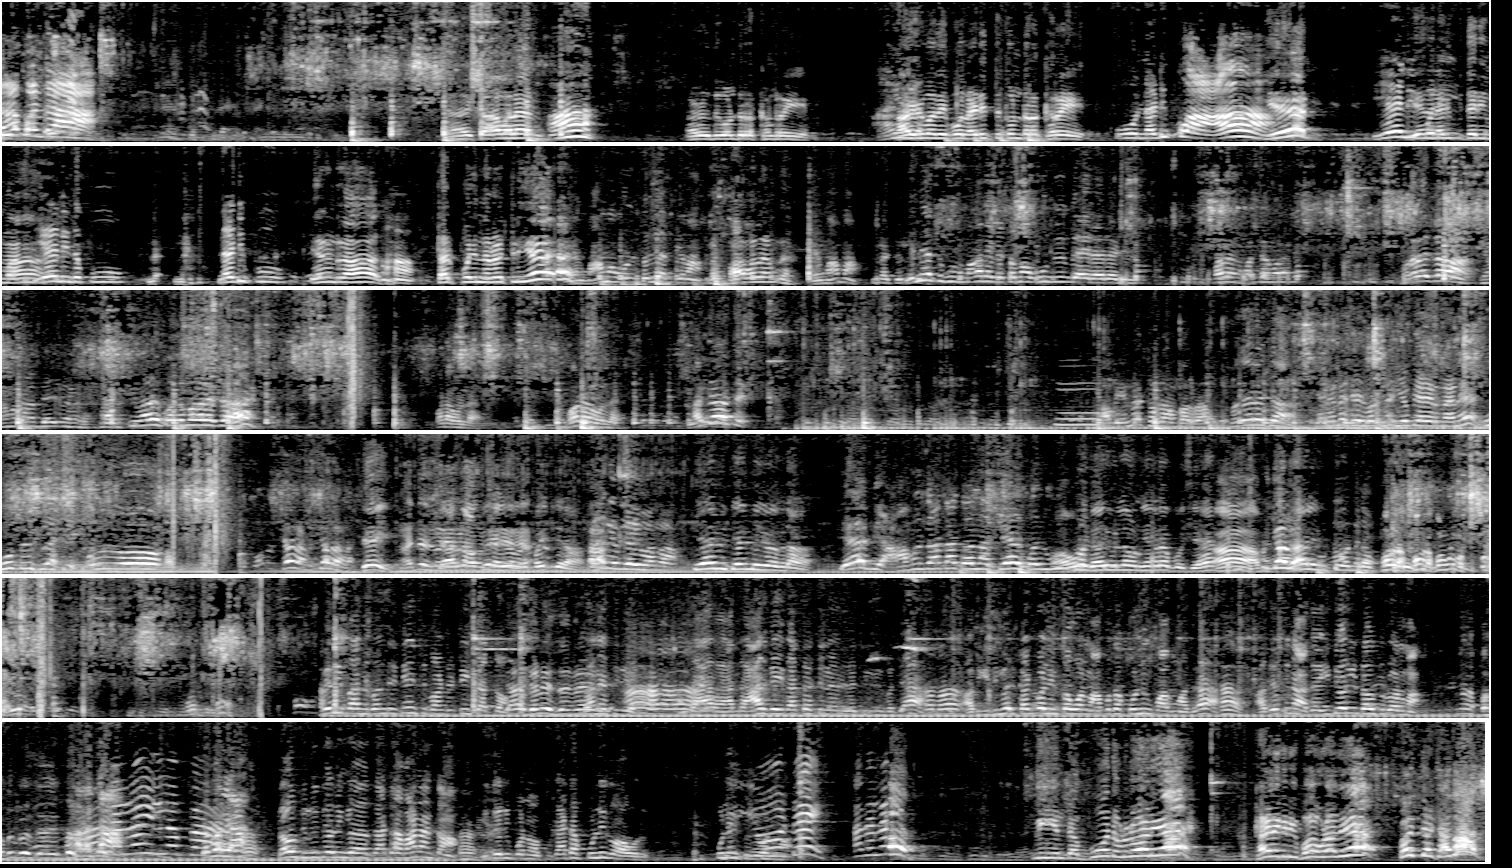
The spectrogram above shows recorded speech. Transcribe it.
என்ன பண்றா? காவலன்? அழுது கொண்டிருக்கின்றேன். அழுவதை போல் அடித்துக் கொண்டிருக்கிறேன். ஓ நடிப்பா? ஏன்? ஏன் நடிப்பு தெரியுமா? ஏன் இந்த பூ? நடிப்பு. ஏனென்றால். தற்போது இந்த நேரத்திலேயே மாமா ஒண்ணு சொல்லி அடிக்கிறான் பாவலன் எங்க மாமா என்ன சொல்லு? என்னத்துக்கு உங்க மகாராஜத்தமா ஊந்து ஆயிராரு அப்படின்னு. மகாராஜா? சத்தியமாக சொல்ல மகாராஜா. வாடா உள்ள. வாடா உள்ள. அவன் என்ன சொல்றான் பாடுறான் மகாராஜா. என்ன செய்ய எப்படி ஆயிரம் நானு? ஊந்து ஐயோ. கேளாங்க ஏபி அவன் தான் சொன்னான் கேள் போய் ஊந்து அவனுக்கு அறிவு இல்ல, உனக்கு எங்கடா போச்சு? அப்படி கேளு. வேலையை விட்டு வந்துட்டான். போடா போடா போடா பெரிய பானுக்கு வந்து டீச் பண்ற டீ யார் கணேஷ். அந்த ஆறு- கை ரத்தத்தின வச்சிருக்கு பாத்தியா? அதுக்கு இது மாதிரி கட் பண்ணி தான் ஓடணும் அப்பதான் பொண்ணுங்க பார்க்க மாட்டா அது எத்தனை? அது இது வரைக்கும் வரணுமா பசங்க டவுசர் இது வரைக்கும் கேட்டா வேணான்ட்டான். இது வரைக்கும் பண்ணுவோம் கேட்டா புள்ளிங்க அவரு. வரணுமா நீ இந்த பூத உடனோடைய கைலகிரி போக கூடாது கொஞ்சம் சபால்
